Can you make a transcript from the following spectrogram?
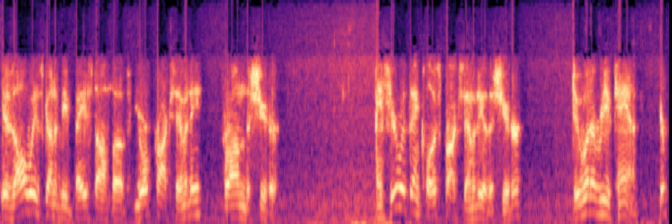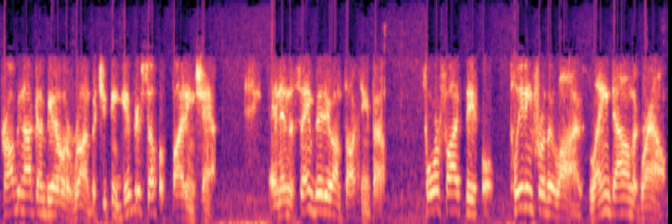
is always going to be based off of your proximity from the shooter. If you're within close proximity of the shooter, do whatever you can. You're probably not going to be able to run, but you can give yourself a fighting chance. And in the same video I'm talking about, four or five people pleading for their lives, laying down on the ground,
